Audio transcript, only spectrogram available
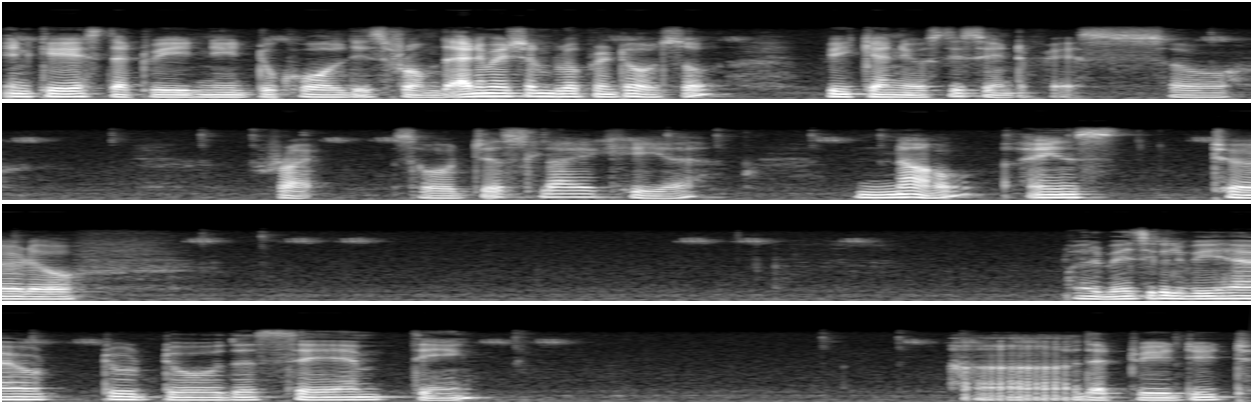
in case that we need to call this from the animation blueprint also we can use this interface. So right. So just like here. Now instead of well basically we have to do the same thing uh, that we did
